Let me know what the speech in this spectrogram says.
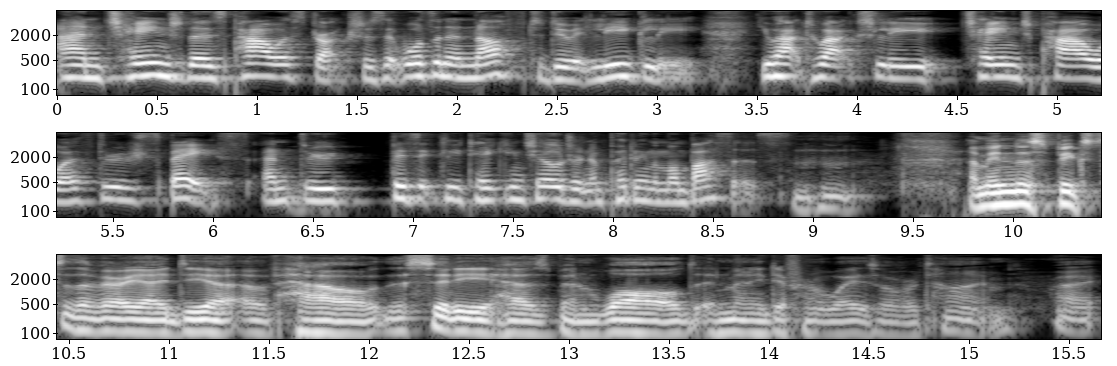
and change those power structures, it wasn't enough to do it legally. You had to actually change power through space and through physically taking children and putting them on buses. Mm-hmm. I mean, this speaks to the very idea of how the city has been walled in many different ways over time, right?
